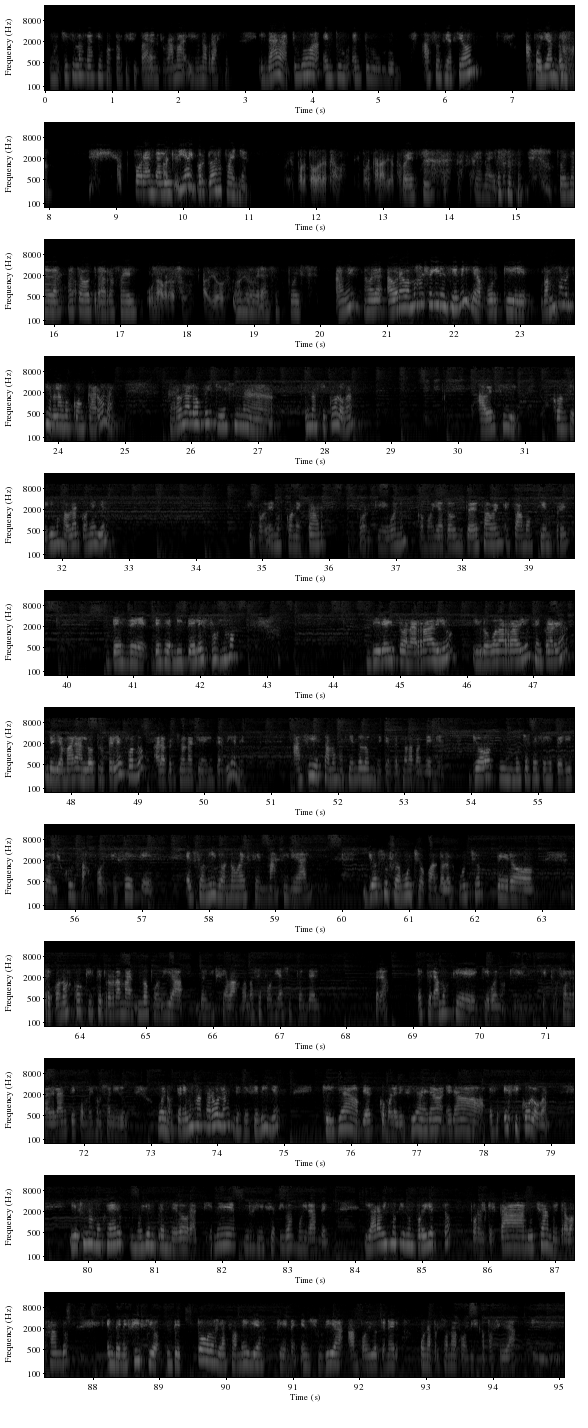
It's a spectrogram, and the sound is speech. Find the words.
Muchísimas gracias por participar en el programa y un abrazo. Y nada, tú en tu, en tu asociación apoyando por Andalucía y por toda España. Por todo el Estado y por Canarias también. Pues sí, pues nada, hasta otra, Rafael. Un abrazo, adiós. Un abrazo. Pues a ver, ahora, ahora vamos a seguir en Sevilla porque vamos a ver si hablamos con Carola. Carola López, que es una una psicóloga, a ver si conseguimos hablar con ella, si podemos conectar, porque bueno, como ya todos ustedes saben, estamos siempre desde, desde mi teléfono directo a la radio y luego la radio se encarga de llamar al otro teléfono a la persona que interviene. Así estamos haciéndolo desde que empezó la pandemia. Yo muchas veces he pedido disculpas porque sé que el sonido no es el más ideal. Yo sufro mucho cuando lo escucho, pero reconozco que este programa no podía venirse abajo, no se podía suspender. Pero esperamos que, bueno, que, esto salga adelante con mejor sonido. Bueno, tenemos a Carola desde Sevilla, que ella, como le decía, era, era es, psicóloga y es una mujer muy emprendedora, tiene unas iniciativas muy grandes y ahora mismo tiene un proyecto por el que está luchando y trabajando en beneficio de todas las familias que en, su día han podido tener una persona con discapacidad y,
